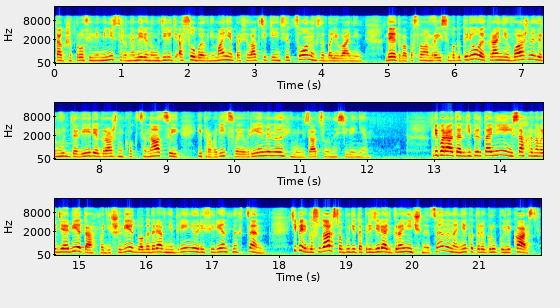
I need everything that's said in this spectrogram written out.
Также профильный министр намерен уделить особое внимание профилактике инфекционных заболеваний. Для этого, по словам Раисы Богатыревой, крайне важно вернуть доверие граждан к вакцинации и проводить своевременную иммунизацию населения. Препараты от гипертонии и сахарного диабета подешевеют благодаря внедрению референтных цен. Теперь государство будет определять граничные цены на некоторые группы лекарств.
